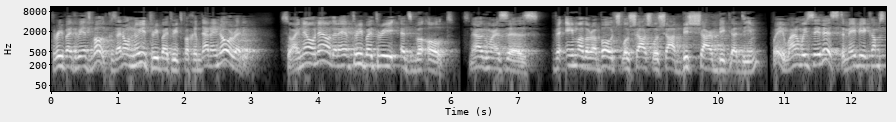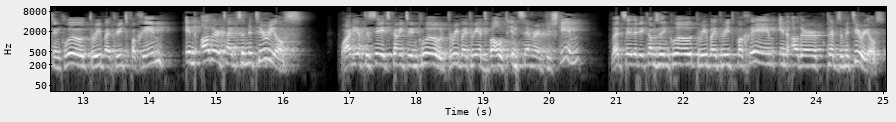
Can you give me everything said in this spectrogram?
Three by three Etzba'ot, because I don't need three by three Tfachim. That I know already. So I know now that I have three by three Etzba'ot. So now Gemara says, Ve'ema l'rabot shlosha shlosha bishar bigadim. Wait, why don't we say this? That maybe it comes to include three by three tefachim in other types of materials. Why do you have to say it's going to include 3 by 3 etzbaot in Semer and Pishtim? Let's say that it comes to include 3 by 3 tfachim in other types of materials.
